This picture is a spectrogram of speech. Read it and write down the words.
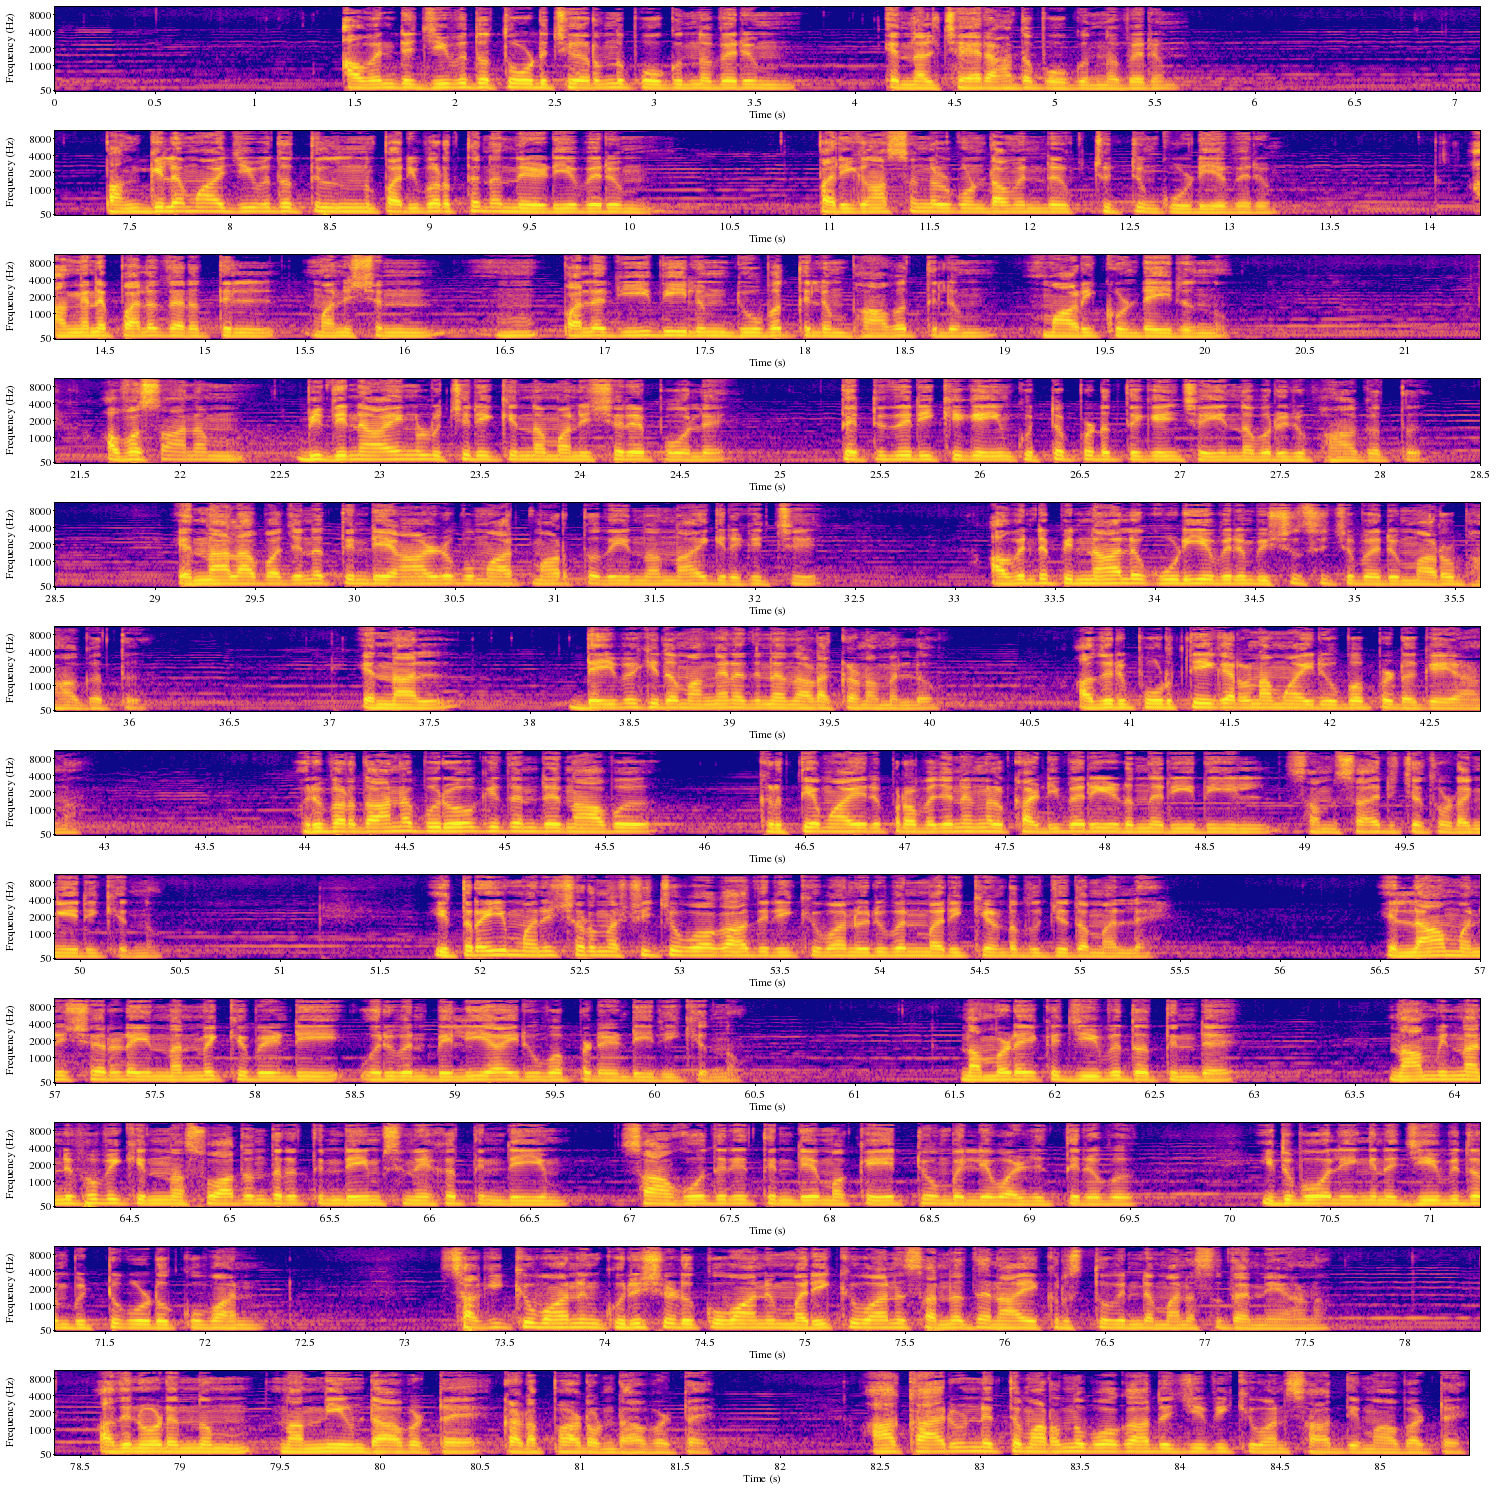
അവന്റെ ജീവിതത്തോട് ചേർന്ന് പോകുന്നവരും എന്നാൽ ചേരാതെ പോകുന്നവരും. പങ്കിലമായ ജീവിതത്തിൽ നിന്ന് പരിവർത്തനം നേടിയവരും പരിഹാസങ്ങൾ കൊണ്ട് അവന്റെ ചുറ്റും കൂടിയവരും. അങ്ങനെ പലതരത്തിൽ മനുഷ്യൻ പല രീതിയിലും രൂപത്തിലും ഭാവത്തിലും മാറിക്കൊണ്ടേയിരുന്നു. അവസാനം വിധിനായങ്ങൾ ഉച്ചരിക്കുന്ന മനുഷ്യരെ പോലെ തെറ്റിദ്ധരിക്കുകയും കുറ്റപ്പെടുത്തുകയും ചെയ്യുന്നവരൊരു ഭാഗത്ത് എന്നാൽ ആ വചനത്തിന്റെ ആഴവും ആത്മാർത്ഥതയും നന്നായി ഗ്രഹിച്ച് അവന്റെ പിന്നാലെ കൂടിയവരും വിശ്വസിച്ചവരും മറുഭാഗത്ത്. എന്നാൽ ദൈവഹിതം അങ്ങനെ തന്നെ നടക്കണമല്ലോ. അതൊരു പൂർത്തീകരണമായി രൂപപ്പെടുകയാണ്. ഒരു പ്രധാന പുരോഹിതന്റെ നാവ് കൃത്യമായൊരു പ്രവചനങ്ങൾ അടിവരയിടുന്ന രീതിയിൽ സംസാരിച്ച് തുടങ്ങിയിരിക്കുന്നു. ഇത്രയും മനുഷ്യർ നശിച്ചു പോകാതിരിക്കുവാൻ ഒരുവൻ മരിക്കേണ്ടത് ഉചിതമല്ലേ? എല്ലാ മനുഷ്യരുടെയും നന്മയ്ക്ക് വേണ്ടി ഒരുവൻ ബലിയായി രൂപപ്പെടേണ്ടിയിരിക്കുന്നു. നമ്മുടെയൊക്കെ ജീവിതത്തിന്റെ നാം ഇന്ന് അനുഭവിക്കുന്ന സ്വാതന്ത്ര്യത്തിന്റെയും സ്നേഹത്തിന്റെയും സാഹോദര്യത്തിന്റെയും ഒക്കെ ഏറ്റവും വലിയ വഴിത്തിരിവ് ഇതുപോലെ ഇങ്ങനെ ജീവിതം വിട്ടുകൊടുക്കുവാൻ സഹിക്കുവാനും കുരിശെടുക്കുവാനും മരിക്കുവാനും സന്നദ്ധനായ ക്രിസ്തുവിന്റെ മനസ്സ് തന്നെയാണ്. അതിനോടെന്നും നന്ദിയുണ്ടാവട്ടെ കടപ്പാടുണ്ടാവട്ടെ. ആ കാരുണ്യത്തെ മറന്നു പോകാതെ ജീവിക്കുവാൻ സാധ്യമാവട്ടെ.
